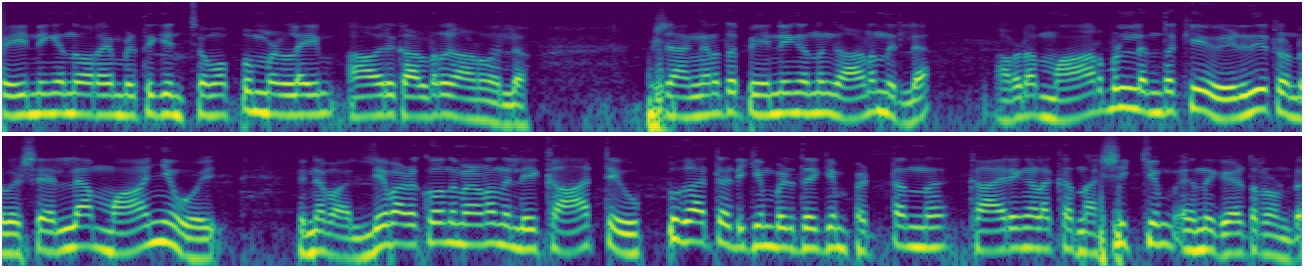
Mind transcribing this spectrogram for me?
പെയിന്റിംഗ് എന്ന് പറയുമ്പോഴത്തേക്കും ചുമപ്പും വെള്ളയും ആ ഒരു കളർ കാണുമല്ലോ. പക്ഷെ അങ്ങനത്തെ പെയിന്റിംഗ് ഒന്നും കാണുന്നില്ല. അവിടെ മാർബിളിൽ എന്തൊക്കെയോ എഴുതിയിട്ടുണ്ട് പക്ഷേ എല്ലാം മാഞ്ഞു പോയി. പിന്നെ വലിയ പഴക്കമൊന്നും വേണമെന്നില്ല. ഈ കാറ്റ് ഉപ്പ് കാറ്റ് അടിക്കുമ്പോഴത്തേക്കും പെട്ടെന്ന് കാര്യങ്ങളൊക്കെ നശിക്കും എന്ന് കേട്ടിട്ടുണ്ട്.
